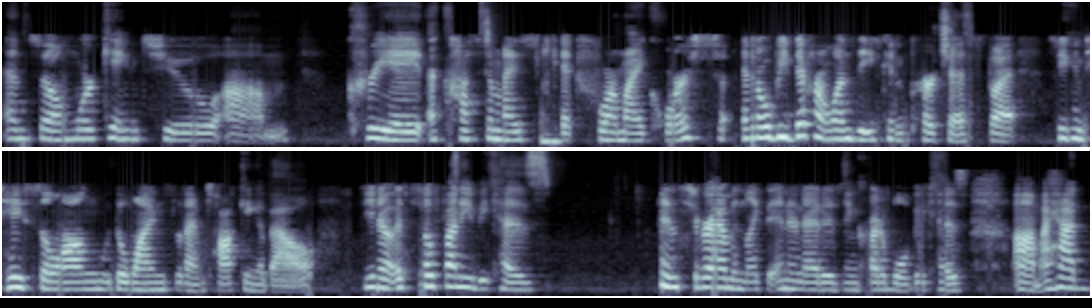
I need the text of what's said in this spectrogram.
and so I'm working to um, create a customized kit for my course. And there will be different ones that you can purchase, but so you can taste along with the wines that I'm talking about. You know, it's so funny because Instagram and like the internet is incredible because um, I had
